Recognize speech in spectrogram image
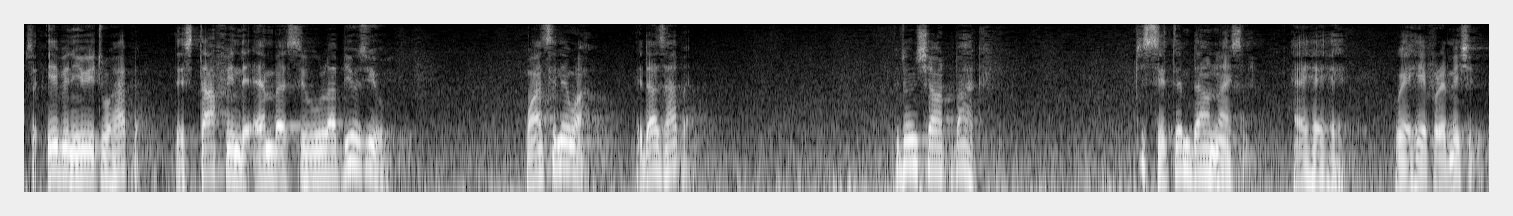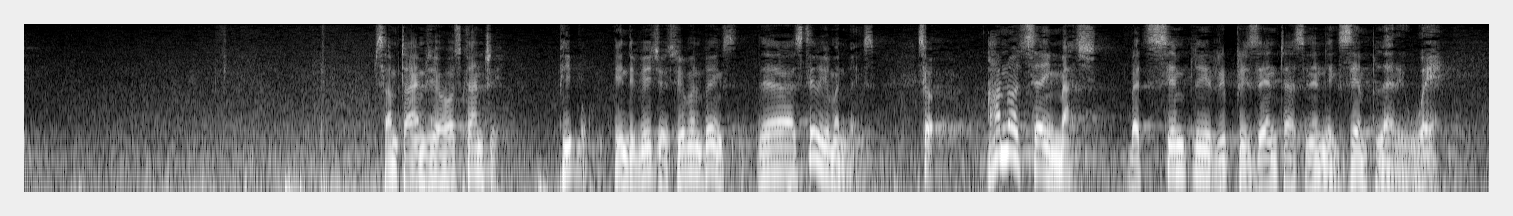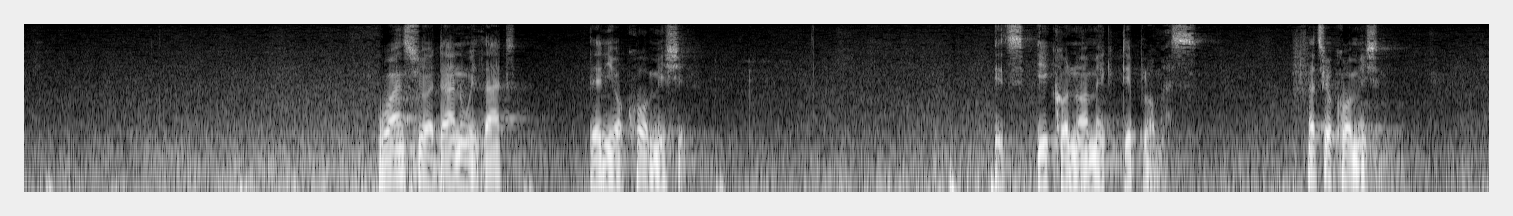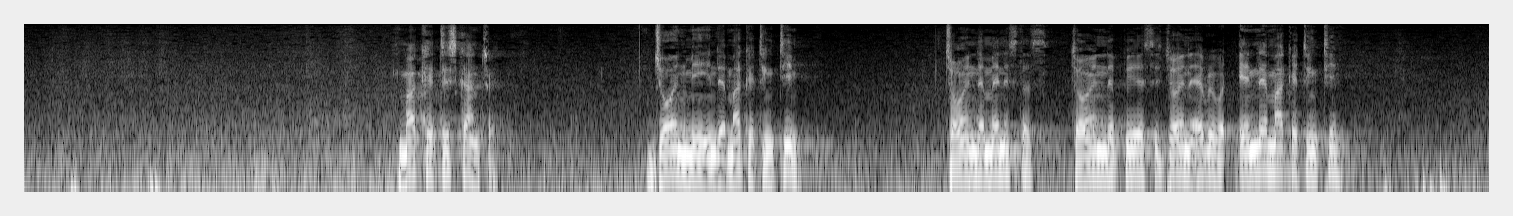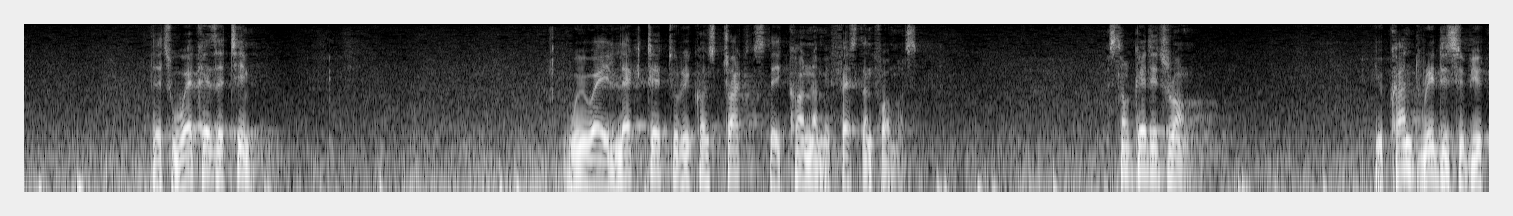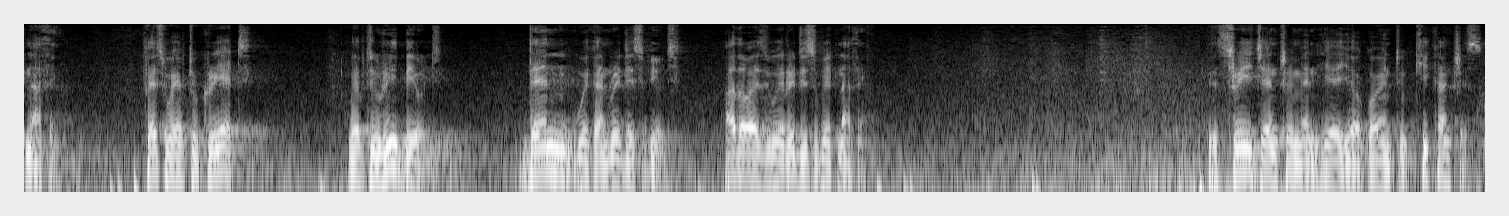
So even you, it will happen. The staff in the embassy will abuse you. Once in a while. It does happen. You don't shout back. Just sit them down nicely. Hey, hey, hey. We're here for a mission. Sometimes your host country, people, individuals, human beings, they are still human beings. So I'm not saying much, but simply represent us in an exemplary way. Once you are done with that, then your core mission. It's economic diplomacy. That's your core mission. Market this country. Join me in the marketing team. Join the ministers. Join the PSC. Join everyone in the marketing team. Let's work as a team. We were elected to reconstruct the economy first and foremost. Let's not get it wrong. You can't redistribute nothing. First, we have to create. We have to rebuild. Then we can redistribute. Otherwise, we redistribute nothing. The three gentlemen here, you're going to key countries.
